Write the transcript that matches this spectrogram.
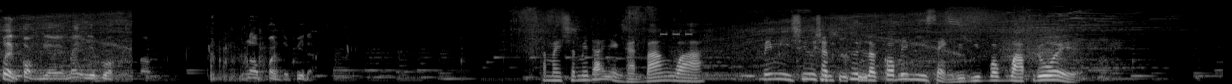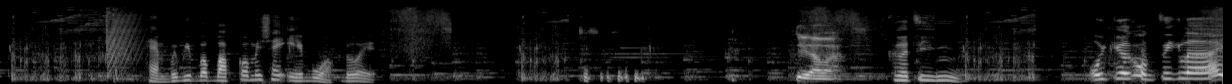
เปิดกล่องเดียวยังได้เอบวกรอบรอบก่อนจะปิดอะทำไมฉันไม่ได้อย่างนั้นบ้างวะ ไม่มีชื่อฉันขึ้น แล้วก็ไม่มีแสงวิบวิบวับวับด้วย แถมวิบวิบวับวับก็ไม่ใช่ A บวกด้วย เกลือว่ะเกลือจริง โอ้ยเกลือของจริงเลย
